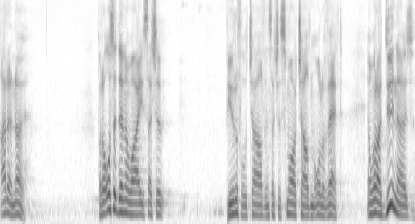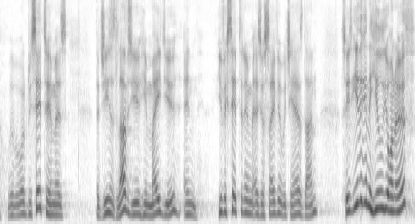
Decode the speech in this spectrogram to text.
I don't know. But I also don't know why he's such a beautiful child and such a smart child and all of that. And what I do know is, what we said to him is that Jesus loves you, he made you, and you've accepted him as your Savior, which he has done. So he's either going to heal you on earth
